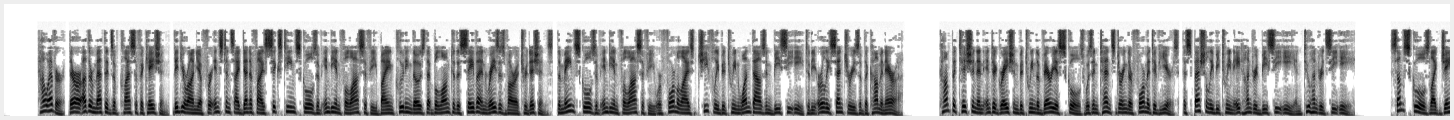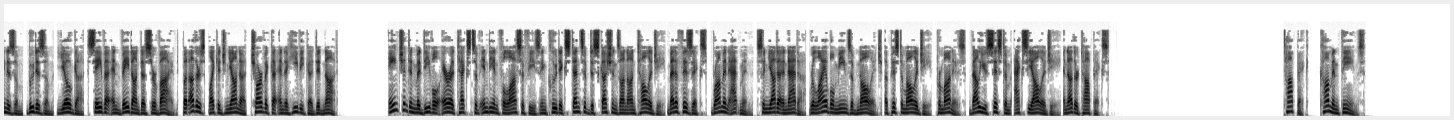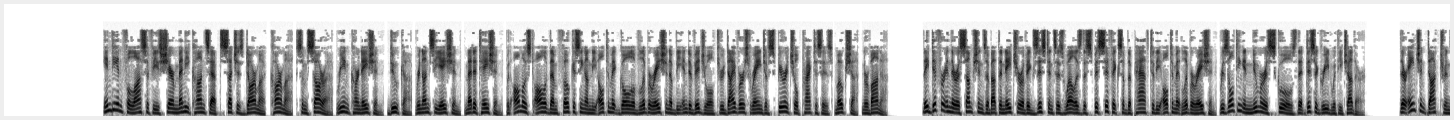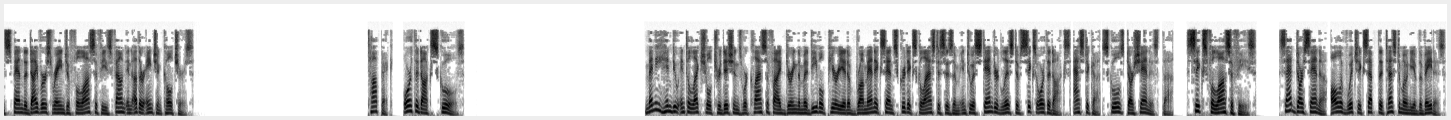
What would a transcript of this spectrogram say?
However, there are other methods of classification. Vidyaranya, for instance, identifies 16 schools of Indian philosophy by including those that belong to the Saiva and Rasesvara traditions. The main schools of Indian philosophy were formalized chiefly between 1000 BCE to the early centuries of the Common Era. Competition and integration between the various schools was intense during their formative years, especially between 800 BCE and 200 CE. Some schools like Jainism, Buddhism, Yoga, Saiva and Vedanta survived, but others, like Ajnana, Charvaka and Ajivika did not. Ancient and medieval era texts of Indian philosophies include extensive discussions on ontology metaphysics, Brahman Atman, Sunyata Anatta, reliable means of knowledge epistemology, pramanas, value system axiology, and other topics. Common themes Indian philosophies share many concepts such as dharma, karma, samsara, reincarnation, dukkha, renunciation, meditation, with almost all of them focusing on the ultimate goal of liberation of the individual through diverse range of spiritual practices moksha, nirvana. They differ in their assumptions about the nature of existence as well as the specifics of the path to the ultimate liberation, resulting in numerous schools that disagreed with each other. Their ancient doctrines span the diverse range of philosophies found in other ancient cultures. Orthodox schools Many Hindu intellectual traditions were classified during the medieval period of Brahmanic Sanskritic scholasticism into a standard list of six orthodox schools darshanas, the six philosophies, sad darsana, all of which accept the testimony of the Vedas.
